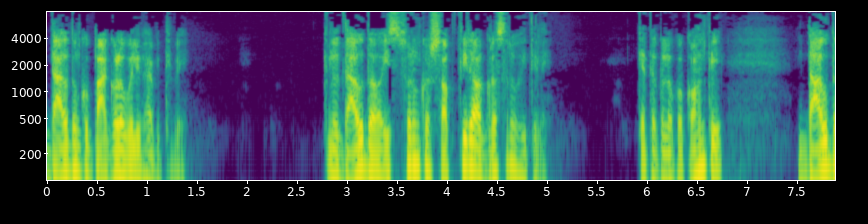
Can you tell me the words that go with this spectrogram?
ଦାଉଦଙ୍କୁ ପାଗଳ ବୋଲି ଭାବିଥିବେ। କିନ୍ତୁ ଦାଉଦ ଈଶ୍ୱରଙ୍କ ଶକ୍ତିରେ ଅଗ୍ରସର ହୋଇଥିଲେ। କେତେକ ଲୋକ କହନ୍ତି ଦାଉଦ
